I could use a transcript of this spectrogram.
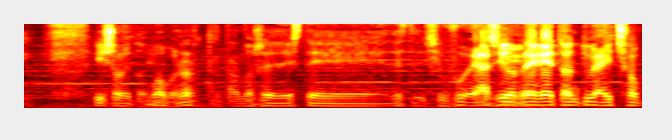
Sí. Y sobre todo, bueno, tratándose de este, de este- si fuera sido reggaetón, te hubiera dicho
